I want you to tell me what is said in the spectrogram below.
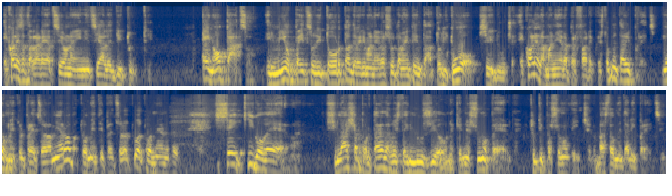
E qual è stata la reazione iniziale di tutti? Eh no, cazzo, il mio pezzo di torta deve rimanere assolutamente intatto, il tuo si riduce. E qual è la maniera per fare questo? Aumentare il prezzo. Io aumento il prezzo della mia roba, tu aumenti il prezzo della tua, tu aumenti il prezzo. Se chi governa si lascia portare da questa illusione che nessuno perde, tutti possono vincere, basta aumentare i prezzi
